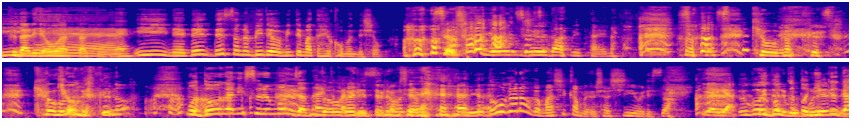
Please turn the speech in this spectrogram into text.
いうくだりで終わったっていうね。いいね。で、で、そのビデオを見てまたへこむんでしょ？そうそう。40だみたいな。驚愕。驚驚愕の、もう動画にするもんじゃないとかって言ってるかもしれない。いや、動画の方がマシかもよ、写真よりさ。いやいや、動動いてる分くと肉が、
